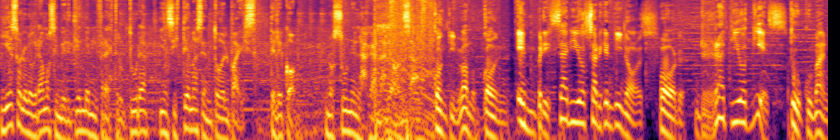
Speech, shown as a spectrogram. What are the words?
y eso lo logramos invirtiendo en infraestructura y en sistemas en todo el país. Telecom, nos unen las ganas de avanzar. Continuamos con Empresarios Argentinos por Radio 10 Tucumán.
